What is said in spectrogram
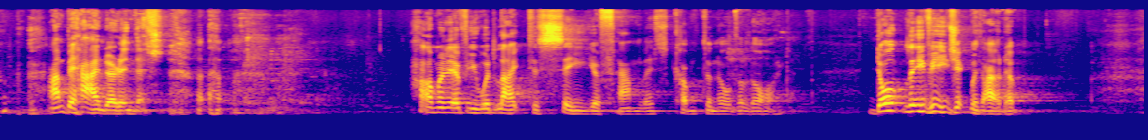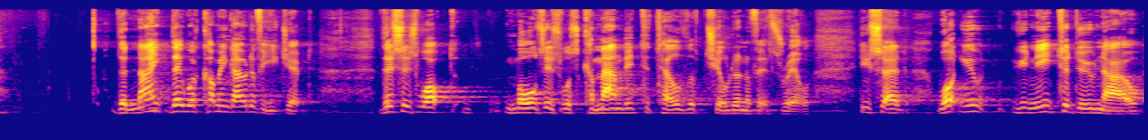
I'm behind her in this. How many of you would like to see your families come to know the Lord? Don't leave Egypt without Him. The night they were coming out of Egypt, this is what Moses was commanded to tell the children of Israel. He said, What you you need to do now,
